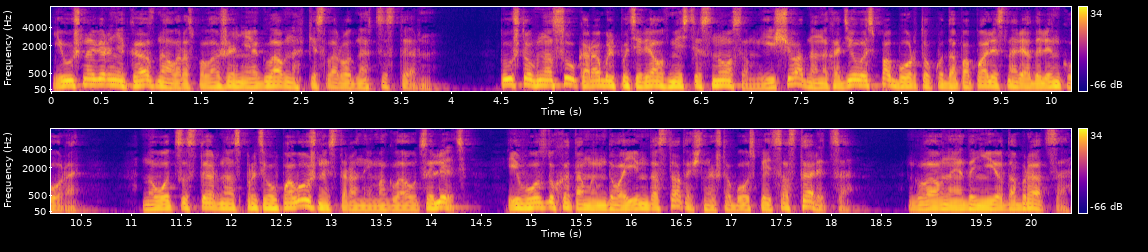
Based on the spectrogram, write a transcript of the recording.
и уж наверняка знал расположение главных кислородных цистерн. Ту, что в носу, корабль потерял вместе с носом, еще одна находилась по борту, куда попали снаряды линкора – но вот цистерна с противоположной стороны могла уцелеть, и воздуха там им двоим достаточно, чтобы успеть состариться. Главное до нее добраться.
